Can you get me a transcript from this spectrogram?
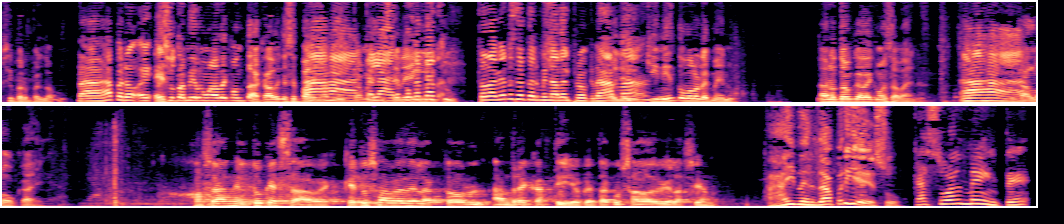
Sí, pero perdón. Ajá, pero... eh, Eso también lo van a descontar cada vez que se paren Ajá, claro, se todavía no se ha terminado el programa. Oye, 500 dólares menos. Ah, no tengo que ver con esa vaina. Ajá. Está loca, eh. José Ángel, ¿tú qué sabes? ¿Qué tú sabes del actor Andrés Castillo que está acusado de violación? Ay, ¿verdad, pero y eso? Casualmente,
